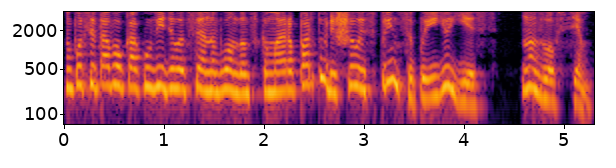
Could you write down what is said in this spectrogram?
но после того, как увидела цены в лондонском аэропорту, решила из принципа ее есть, назло всем.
